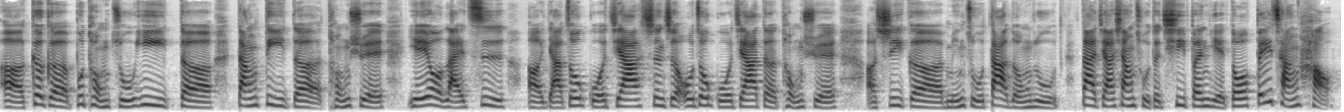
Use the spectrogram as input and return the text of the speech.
呃各个不同族裔的当地的同学，也有来自呃亚洲国家甚至欧洲国家的同学，啊是一个民族大融炉，大家相处的气氛也都非常好。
